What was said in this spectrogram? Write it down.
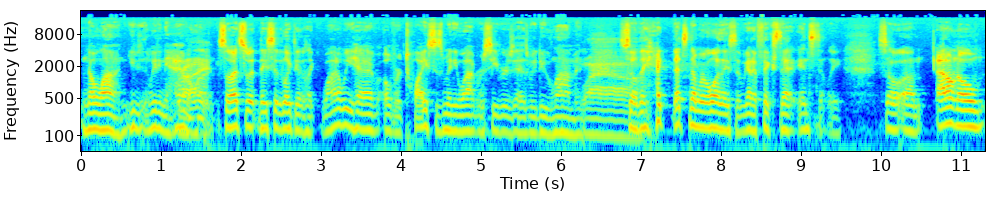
no line. You, we didn't have a line. So that's what they said. They looked at it like, why do we have over twice as many wide receivers as we do linemen? Wow. So they had, that's number one. They said we got to fix that instantly. So um, I don't know.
